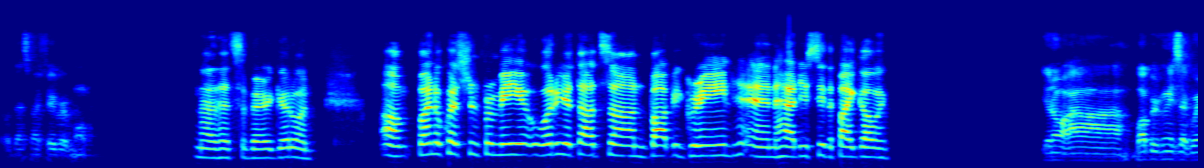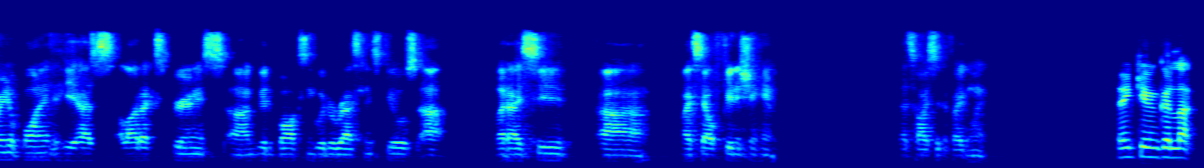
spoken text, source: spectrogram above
So that's my favorite moment. No, that's a very good one. Um, final question for me. What are your thoughts on Bobby Green and how do you see the fight going? You know, uh, Bobby Green is a great opponent. He has a lot of experience, uh, good boxing, good wrestling skills. Uh, but I see uh, myself finishing him. That's how I see the fight going. Thank you and good luck.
